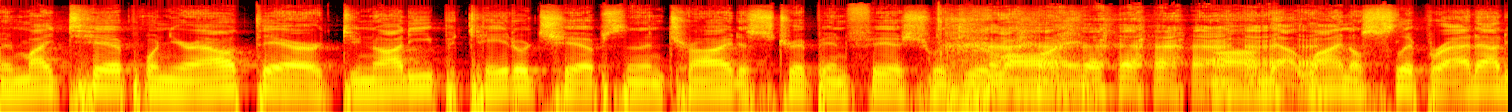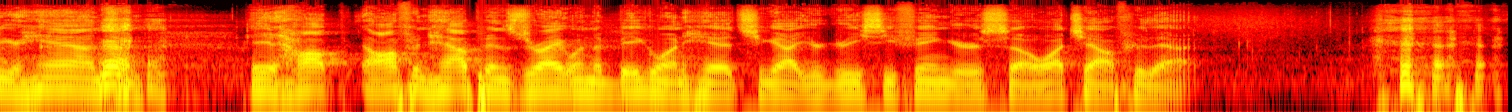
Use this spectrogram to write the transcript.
And my tip when you're out there, do not eat potato chips and then try to strip in fish with your line. um, that line will slip right out of your hands. And it hop, often happens right when the big one hits. You got your greasy fingers, so watch out for that.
